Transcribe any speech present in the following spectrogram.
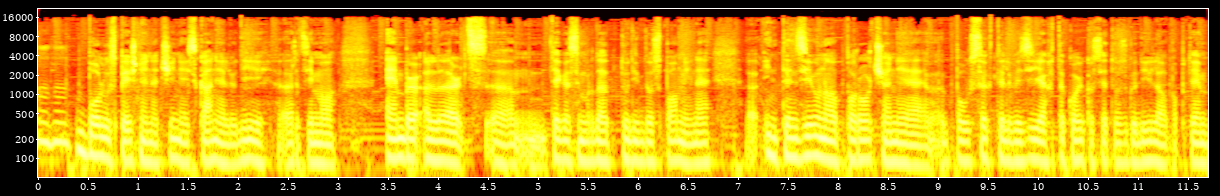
Uh -huh. Bolj uspešne načine iskanja ljudi, recimo Amber Alerts, um, tega se morda tudi kdo spomni, ne? intenzivno poročanje po vseh televizijah, takoj ko se je to zgodilo, pa potem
